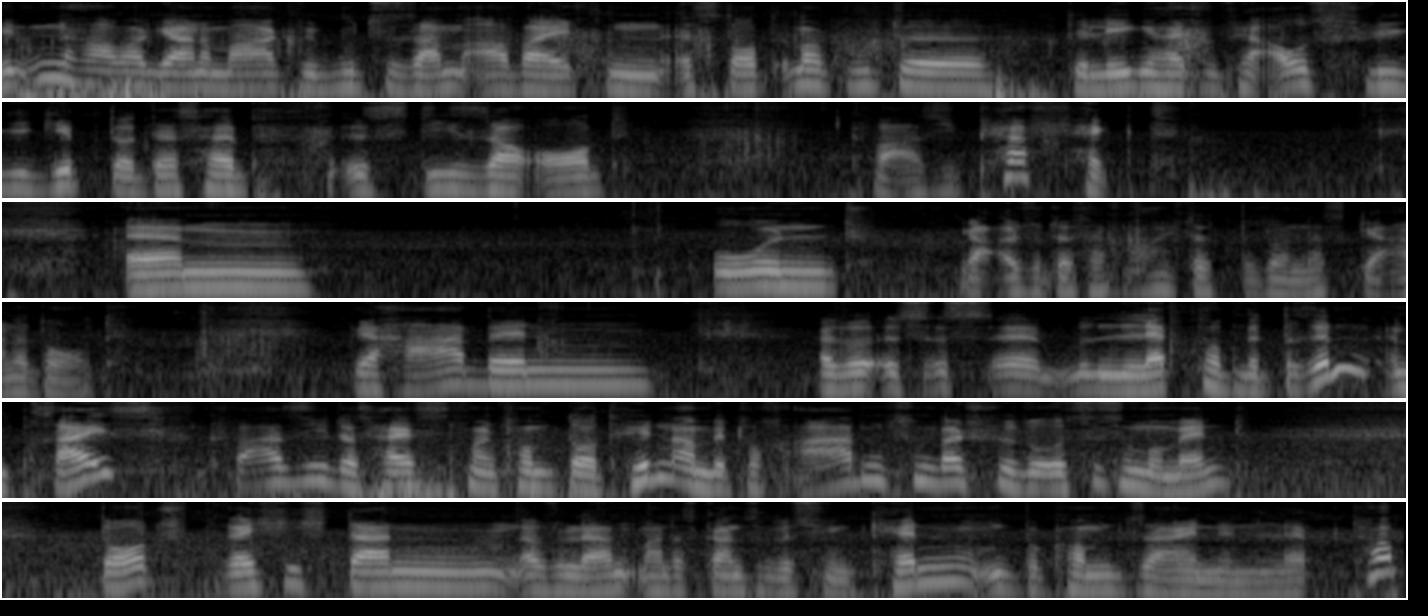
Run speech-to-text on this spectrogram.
den Inhaber gerne mag, wir gut zusammenarbeiten, es dort immer gute Gelegenheiten für Ausflüge gibt und deshalb ist dieser Ort quasi perfekt. Ähm, und ja, also deshalb mache ich das besonders gerne dort. Wir haben, also es ist äh, ein Laptop mit drin im Preis quasi. Das heißt, man kommt dorthin am Mittwochabend zum Beispiel, so ist es im Moment. Dort spreche ich dann, also lernt man das Ganze ein bisschen kennen und bekommt seinen Laptop.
